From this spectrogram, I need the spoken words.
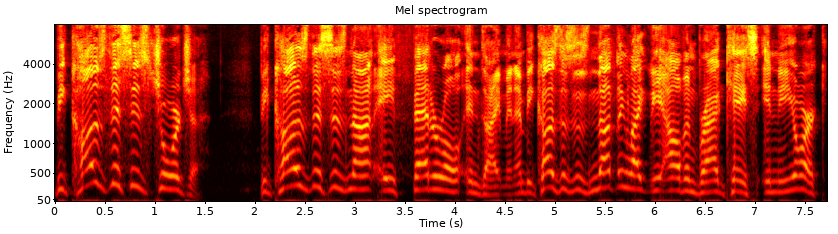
Because this is Georgia because this is not a federal indictment and because this is nothing like the Alvin Bragg case in New York,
